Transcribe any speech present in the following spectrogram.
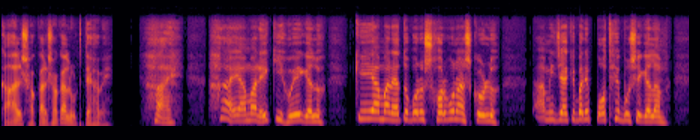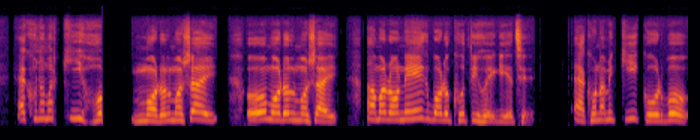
কাল সকাল সকাল উঠতে হবে। হায় হায় আমার এ কি হয়ে গেল? কে আমার এত বড় সর্বনাশ করল? আমি যে একেবারে পথে বসে গেলাম। এখন আমার কি হবে? মডল মশাই ও মডল মশাই আমার অনেক বড় ক্ষতি হয়ে গিয়েছে। এখন আমি কি করব?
